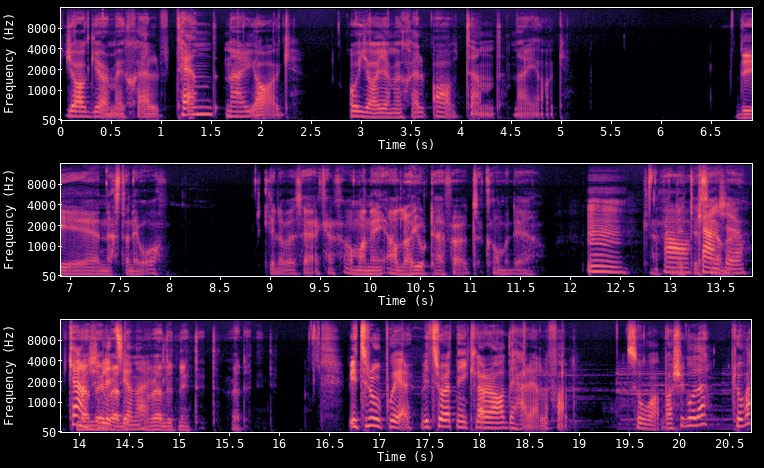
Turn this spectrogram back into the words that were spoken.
jag gör mig själv tänd när jag och jag gör mig själv avtänd när jag. Det är nästa nivå. Skulle jag vilja säga. Kanske om man aldrig har gjort det här förut så kommer det mm. kanske ja, lite kanske senare. Då. Kanske Men det är lite väldigt, senare. Väldigt nyttigt, väldigt nyttigt. Vi tror på er. Vi tror att ni klarar av det här i alla fall. Så varsågoda, prova.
